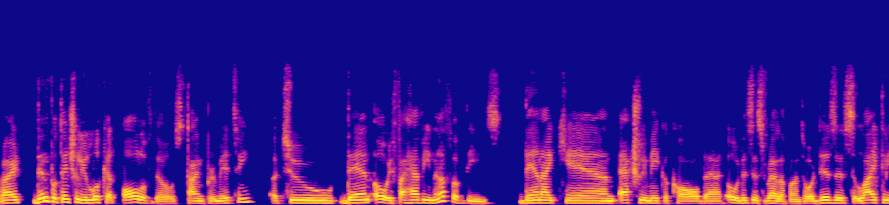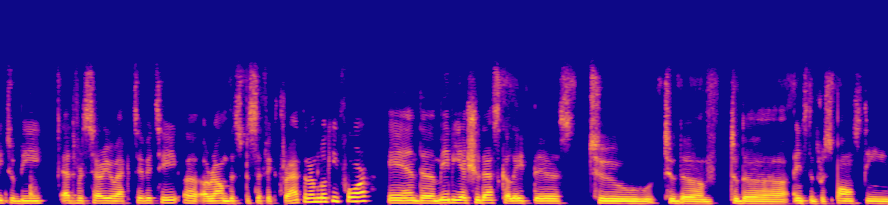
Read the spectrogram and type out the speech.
right? Then potentially look at all of those, time permitting, uh, to then, oh, if I have enough of these, then I can actually make a call that, oh, this is relevant or this is likely to be adversarial activity uh, around the specific threat that I'm looking for. And uh, maybe I should escalate this to to the to the instant response team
